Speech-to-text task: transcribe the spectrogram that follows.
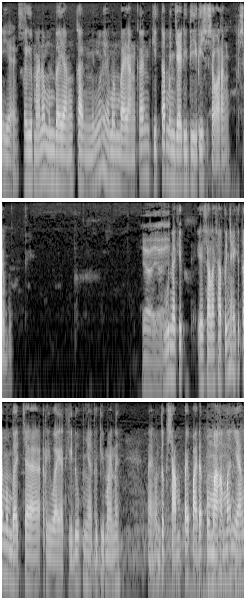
Iya, bagaimana membayangkan minimal ya membayangkan kita menjadi diri seseorang tersebut. Ya ya. ya. Guna kita ya salah satunya kita membaca riwayat hidupnya atau gimana. Nah, untuk sampai pada pemahaman yang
